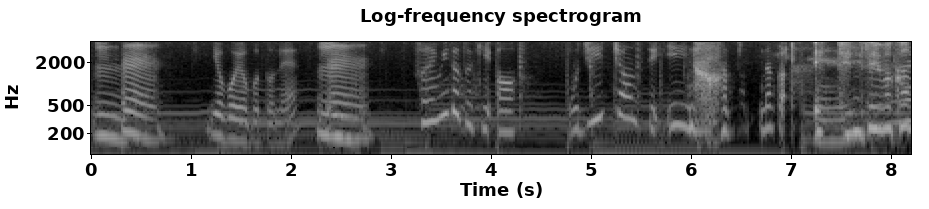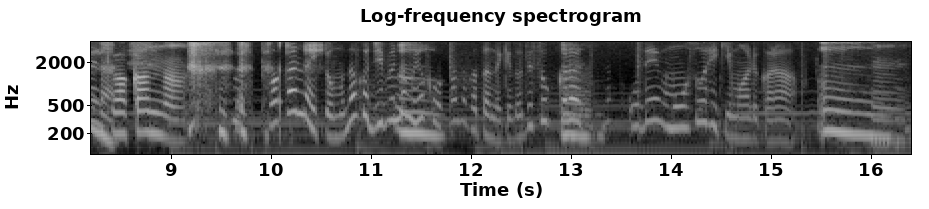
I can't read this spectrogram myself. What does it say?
うん。うんよぼよぼとねう。うんんそれ見た時あおじいちゃんっていいな なんかえ、全然わかんない。わかんな わかんないと思うなんか自分でもよくわかんなかったんだけど、でそっから、うんおでん妄想癖もあるからう。ん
